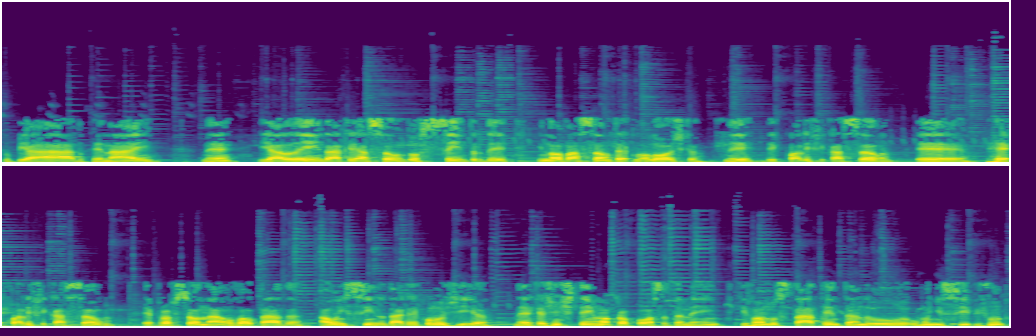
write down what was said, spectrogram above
do PAA, do PENAI, né? E além da criação do Centro de Inovação Tecnológica, né? De qualificação, é, requalificação é, profissional voltada ao ensino da agroecologia, né, que a gente tem uma proposta também, que vamos estar tentando o município junto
